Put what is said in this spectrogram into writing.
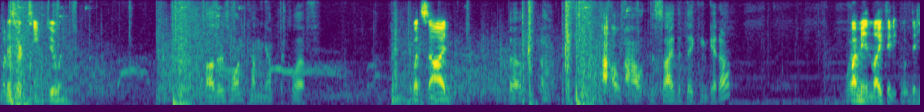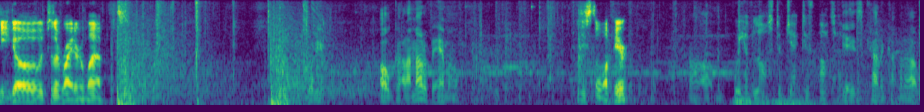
What is our team doing? Oh, there's one coming up the cliff. What side? The. Ow, ow, the side that they can get up? Well, I mean, like, did he, did he go to the right or left? What do you. Oh god, I'm out of ammo. Is he still up here? Um, We have lost objective butter. yeah, he's kind of coming up.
